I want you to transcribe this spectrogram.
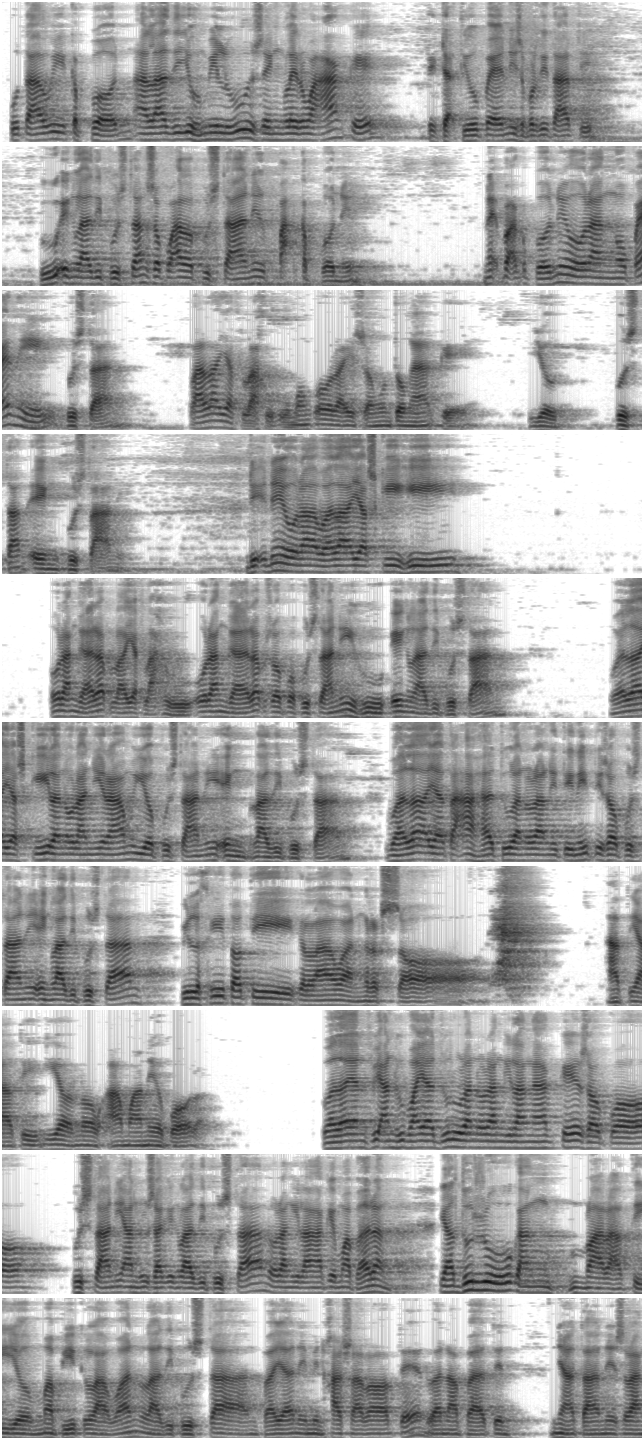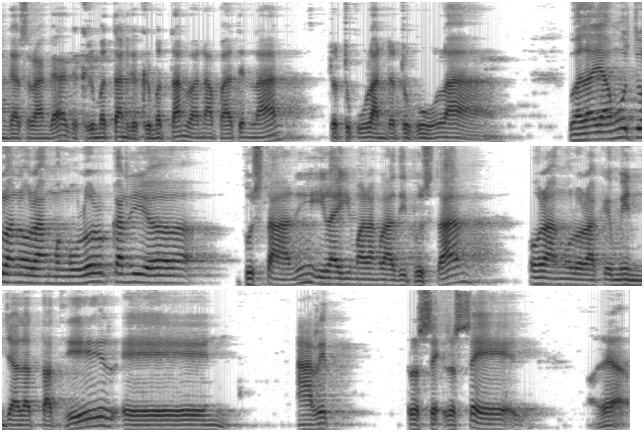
utawi kebon alladzi yuhmilu sing lirwakake tidak diopeni seperti tadi hu ing lali bustan sapa al bustani pak kebone? Nek pak kebone ora ngopeni bustan pala yaflahu mongko ora iso nguntungake. Yo bustan ing bustani dikne ora wala yaskihi orang garap layaf lahu orang garap sapa bustani hu ing ladi bustan wala yaski lan ora nyiramu ya bustani ing ladhi bustan. Wala ya ta'ahadu lan ora niti-niti bustani ing ladhi bustan. Bil khitati kelawan ngreksa. Hati-hati iki ana amane apa ora. Walayan fi anhu mayaduru lan ora ngilangake sapa bustani anhu saking ladhi bustan ora ngilangake ma barang ya duru kang marati ya mabi kelawan ladhi bustan bayane min khasaratin wa nabatin. Nyatane serangga-serangga kegermetan-kegermetan wa nabatin lan tetukulan-tetukulan. Walayamutulan orang mengulurkan ya bustani ilahi marang ladhi bustan orang ngulurake min jalat tadhir ing arit resik-resik. Ya,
